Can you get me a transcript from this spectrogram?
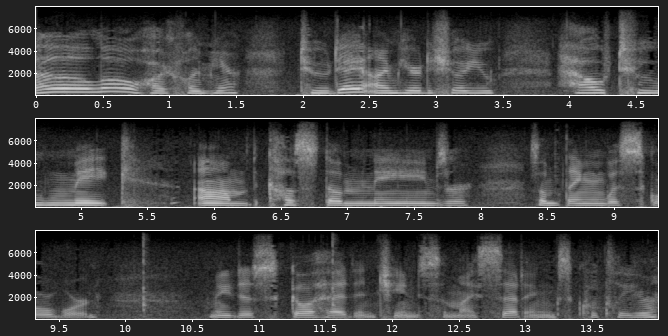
Hello, Flame here. Today I'm here to show you how to make um, custom names or something with scoreboard. Let me just go ahead and change some of my settings quickly here.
